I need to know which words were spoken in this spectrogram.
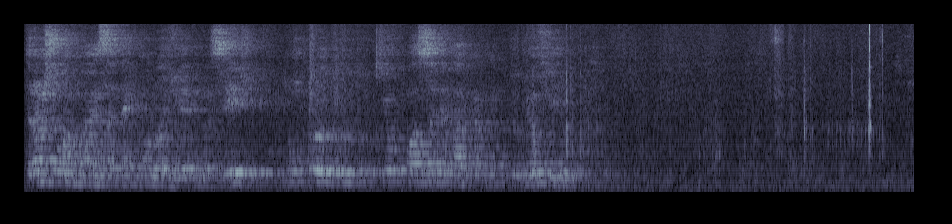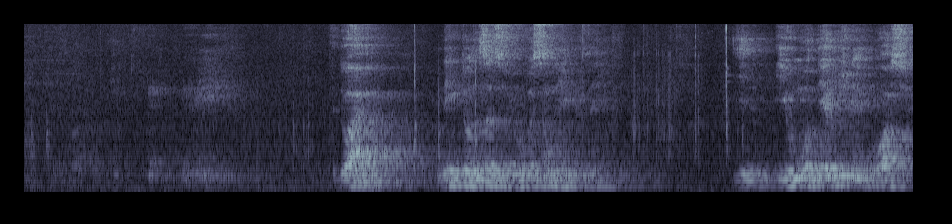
transformar essa tecnologia de vocês num produto que eu possa levar para o meu filho? Eduardo, nem todas as viúvas são ricas, né? E, e o modelo de negócio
